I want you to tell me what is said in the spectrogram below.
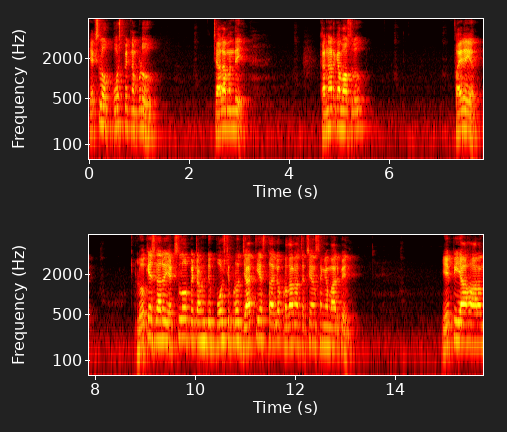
ఎక్స్లో పోస్ట్ పెట్టినప్పుడు చాలామంది కర్ణాటక వాసులు ఫైర్ అయ్యారు. లోకేష్ గారు ఎక్స్లో పెట్టినటువంటి పోస్ట్ ఇప్పుడు జాతీయ స్థాయిలో ప్రధాన చర్చాంశంగా మారిపోయింది. ఏపీ ఆహారం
